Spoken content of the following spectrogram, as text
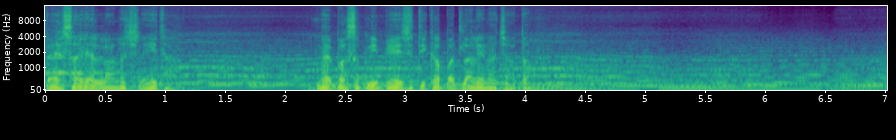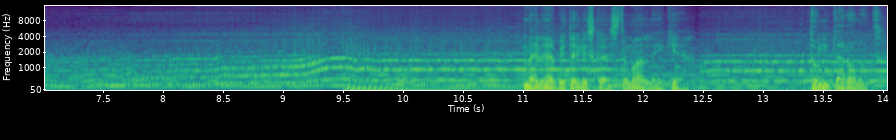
पैसा या लालच नहीं था। मैं बस अपनी बेइज्जती का बदला लेना चाहता हूँ। मैंने अभी तक इसका इस्तेमाल नहीं किया। तुम डरो मत।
